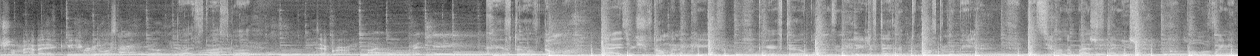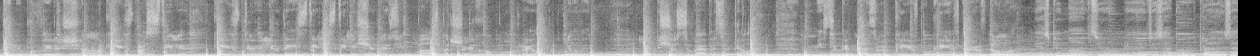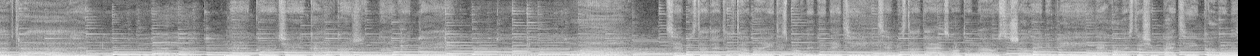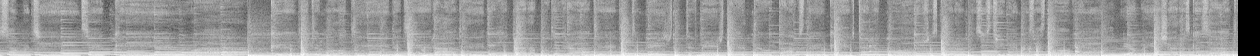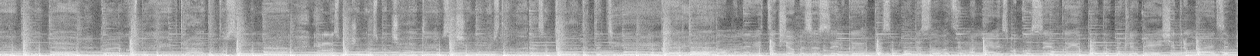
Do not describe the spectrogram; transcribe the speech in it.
що нагадай, як рік, будь ласка. 2022 Дякую. Київ то вдома, навіть якщо вдома не Київ. Київ то обланти, не грилі в технікому автомобілі. Ти цього не бачив раніше. Половині ти не повіриш, але Київ про стилі. Київ і люди і стилі, стилі, що роз'їбали Спершу їх обурили люди Люди, що себе присвятили чекав кожен новий день. Вау. Це місто, де ти вдома і ти сповнений надій. Це місто дає згоду на усі шалені мрії. Найголосніші емпатії, коли на самоті. Це Київ, Київ про свободу слова, це мене він спокусив Київ про добрих людей, що тримаються під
